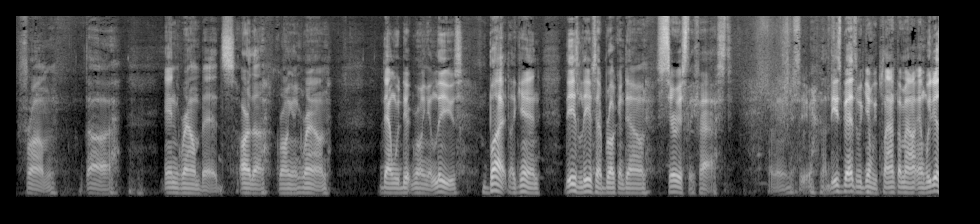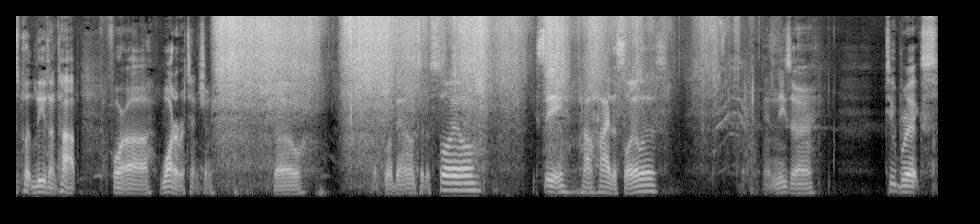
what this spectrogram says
from the in-ground beds or the growing in ground than we did growing in leaves. But again, these leaves have broken down seriously fast. I mean, let me see. Now, these beds, again, we plant them out and we just put leaves on top for uh, water retention. So let's go down to the soil. You see how high the soil is? And these are two bricks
